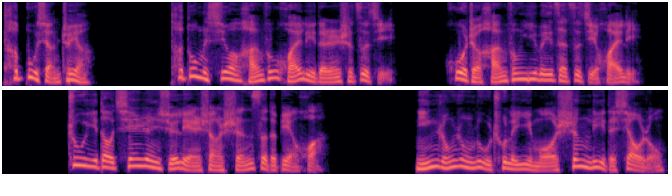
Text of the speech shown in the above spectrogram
她不想这样。他多么希望韩风怀里的人是自己，或者韩风依偎在自己怀里。注意到千仞雪脸上神色的变化，宁荣荣露出了一抹胜利的笑容。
